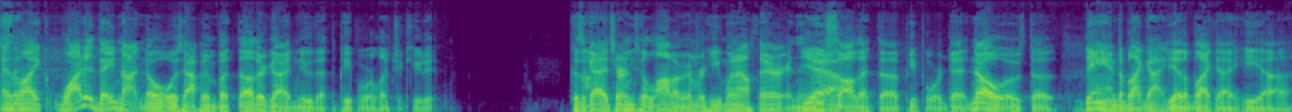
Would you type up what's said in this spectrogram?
And like, why did they not know what was happening, but the other guy knew that the people were electrocuted? Because the guy that turned into a llama, remember he went out there and then he saw that the people were dead. No, it was the Dan, the black guy. yeah, the black guy. He uh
